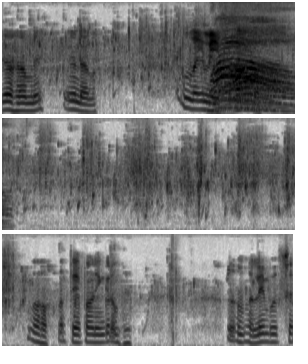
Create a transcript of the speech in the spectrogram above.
જા સામને એંડામાં લઈ લઈ ઓહો અત્યારે પાણી ગરમ આમાં લીંબુ જ છે.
